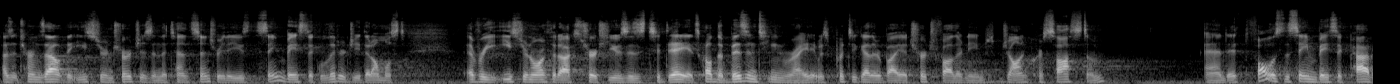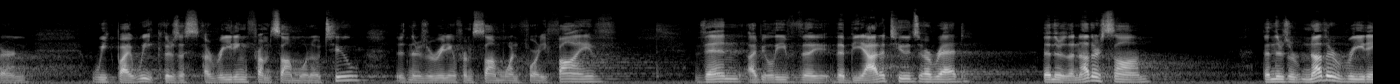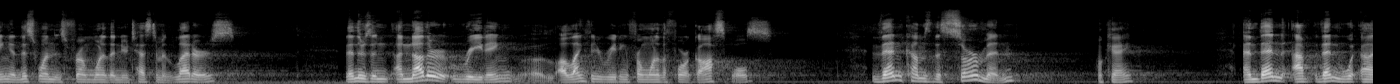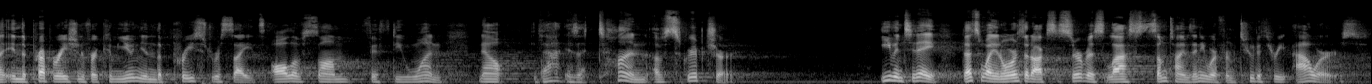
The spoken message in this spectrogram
As it turns out, the Eastern churches in the 10th century, they used the same basic liturgy that almost every Eastern Orthodox church uses today. It's called the Byzantine Rite. It was put together by a church father named John Chrysostom, and it follows the same basic pattern week by week. There's a, a reading from Psalm 102, then there's a reading from Psalm 145. Then I believe the, the Beatitudes are read. Then there's another psalm. Then there's another reading, and this one is from one of the New Testament letters. Then there's an, another reading, a lengthy reading from one of the four Gospels. Then comes the sermon, okay? And then, then uh, in the preparation for communion, the priest recites all of Psalm 51. Now, that is a ton of scripture. Even today, that's why an Orthodox service lasts sometimes anywhere from two to three hours.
